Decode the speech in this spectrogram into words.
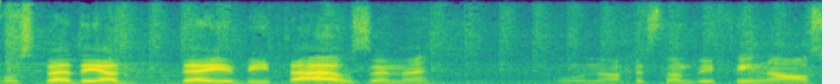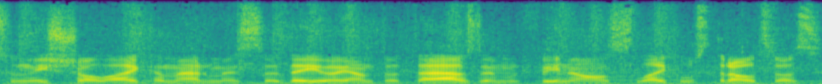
Mūsu pēdējā dēļa bija tēvzeme, un uh, pēc tam bija fināls. Un visu šo laiku, kamēr mēs dejojām to tēvzemi, un fināls laiku uztraucos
